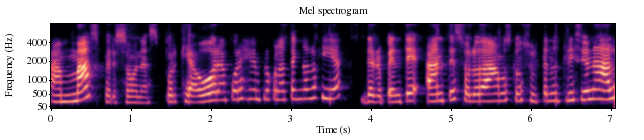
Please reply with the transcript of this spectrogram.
a más personas? Porque ahora, por ejemplo, con la tecnología, de repente antes solo dábamos consulta nutricional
